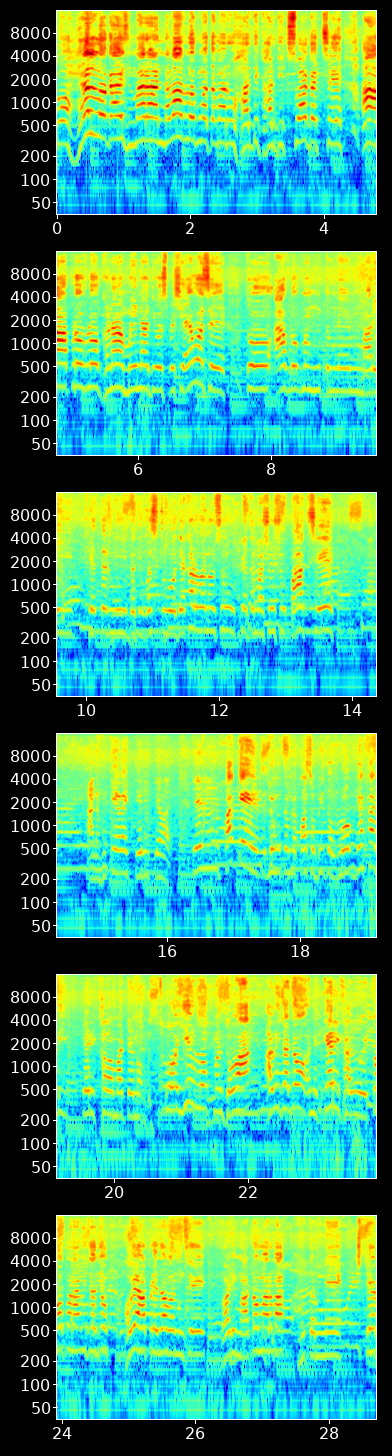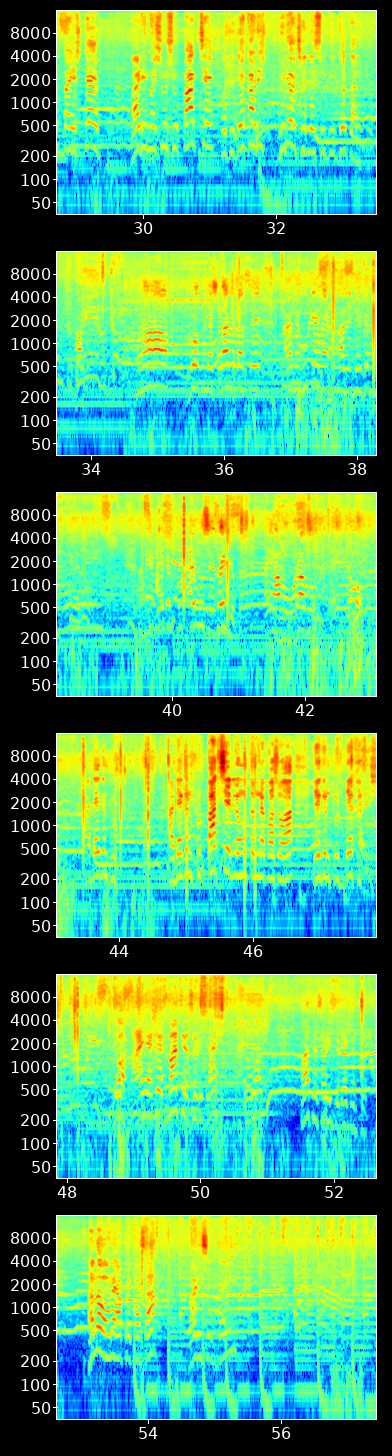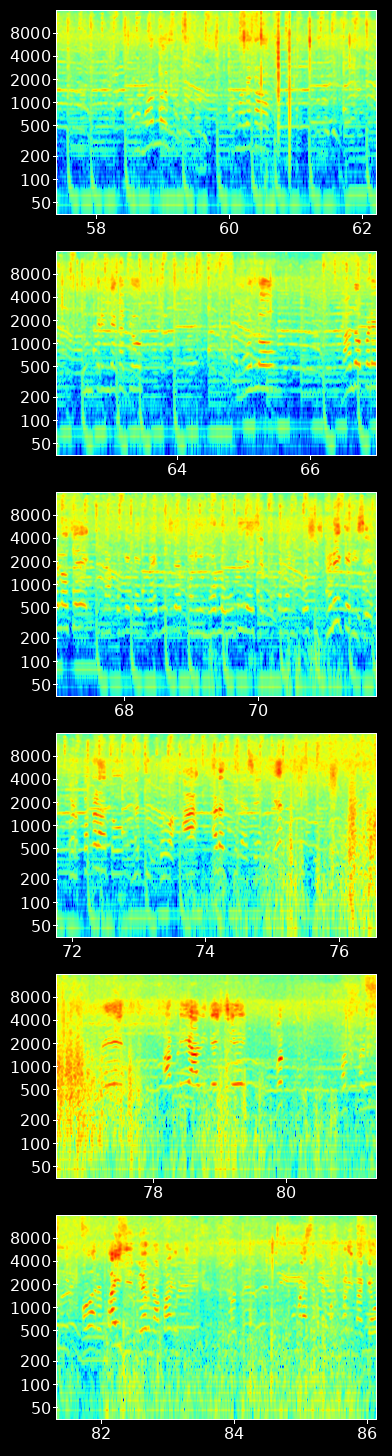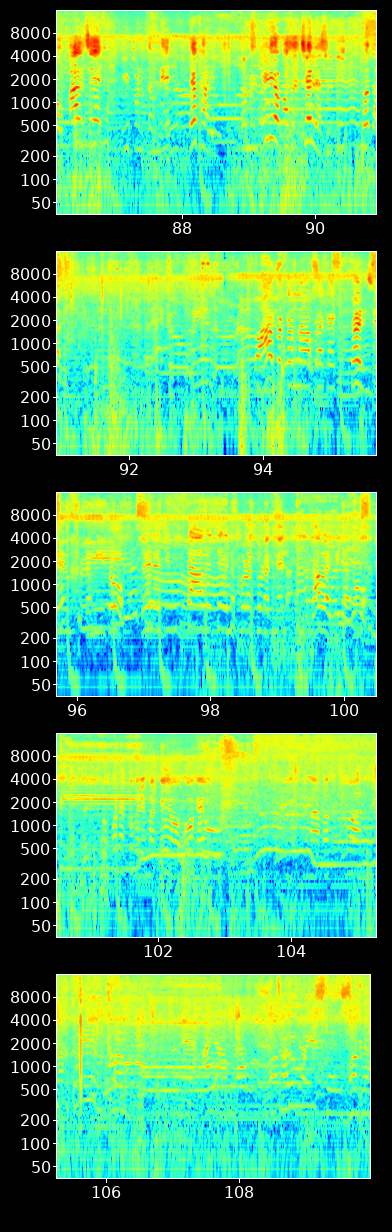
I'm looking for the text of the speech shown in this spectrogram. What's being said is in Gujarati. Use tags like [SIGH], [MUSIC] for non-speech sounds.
તો હેલો ગાઈઝ, મારા નવા વ્લોગમાં તમારું હાર્દિક હાર્દિક સ્વાગત છે. આ આપણો વ્લોગ ઘણા મહિના દિવસ પછી આવ્યો છે. તો આ વ્લોગમાં હું તમને મારી ખેતરની બધી વસ્તુઓ દેખાડવાનો છું. ખેતરમાં શું શું પાક છે. અને હું કહેવાય? કેરી કહેવાય. કેરી પાકે એટલે હું તમને પાછો બીજો વ્લોગ દેખાડી કેરી ખાવા માટેનો. તો એ વ્લોગ પણ જોવા આવી જાજો અને કેરી ખાવી હોય તો પણ આવી જાજો. હવે આપણે જવાનું છે વાડીમાં આટો મારવા. હું તમને સ્ટેપ બાય સ્ટેપ વાડીમાં શું શું પાક છે, બધું દેખાડીશ. વીડિયો છેલ્લે સુધી જોતા રહેજો. ઘણા વ્લોગ મેં ચડાવેલા છે, આને શું કહેવાય? આને ડેગન અને ડેગન ફ્રૂટ આવ્યું છે, જોઈ લો. અહીં આવો, ઓરાવો. જુઓ આ ડેગન ફ્રૂટ આ ડ્રેગન ફ્રૂટ પાક છે એટલે હું તમને પાછો આ ડ્રેગન ફ્રૂટ દેખાડીશ. જો અહીંયા છે, માથે સડી જાય. માથે સડી ગયું ડ્રેગન ફ્રૂટ હલો, હવે આપણે પાછા વાડી સાઈડ જઈ અહીંયા મોરલો છે. જો, દેખાડો. ઝૂમ કરીને દેખાડજો. મોરલો વાંધો પડેલો છે. એના પગે કંઈક વાગ્યું છે પણ એ મોરલો ઉડી જાય છે. પકડવાની કોશિશ ઘણી કરી છે પણ પકડાતો નથી. જોવા આ અડદ કર્યા છે. એમ કે આપણી આવી ગઈ છે. મગ મગફળી સવારે પાઈ ગઈ નેરના પાણીથી. હમણાં તમને મગફળીમાં કેવો ફાલ છે એ પણ તમને દેખાડી. તમે વીડિયો પાસે છેલ્લે સુધી જોતા રહી. તો આ પ્રકારના આપણા કંઈક તલ છે. તમે જો, તલ હજી ઉગતા આવે છે અને થોડાક થોડાક તલ લાવવા મીડિયા જોવો તો કોને ખબર એમાં કયો રોગ આવ્યો? એમાં બસ જોવાનું કામ કરવાનું.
